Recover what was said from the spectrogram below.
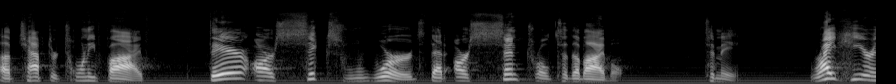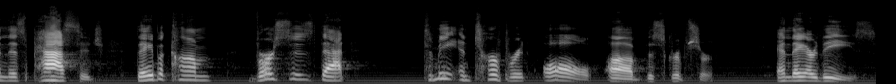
of chapter 25, there are six words that are central to the Bible, to me. Right here in this passage, they become verses that to me, interpret all of the scripture. And they are these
